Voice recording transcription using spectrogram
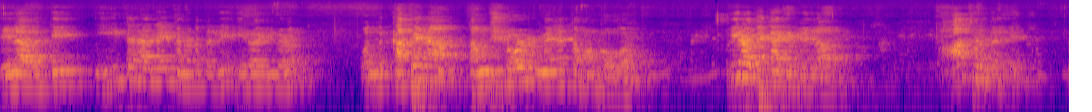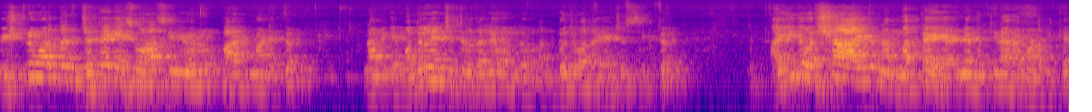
ಲೀಲಾವತಿ ಈ ಥರನೇ ಕನ್ನಡದಲ್ಲಿ ಹೀರೋಯಿನ್ಗಳು ಒಂದು ಕಥೆನ ತಮ್ಮ ಶೋಲ್ಡರ್ ಮೇಲೆ ತಗೊಂಡು ಹೋಗೋರು. ಹೀರೋ ಬೇಕಾಗಿರ್ಲಿಲ್ಲ ಅವರು. ಆ ಥರದಲ್ಲಿ ವಿಷ್ಣುವರ್ಧನ್ ಜೊತೆಗೆ ಸುಹಾಸಿನಿಯವರು ಪಾರ್ಟ್ ಮಾಡಿದ್ದು ನಮಗೆ ಮೊದಲನೇ ಚಿತ್ರದಲ್ಲೇ ಒಂದು ಅದ್ಭುತವಾದ ಯಶಸ್ಸು ಸಿಕ್ತು. ಐದು ವರ್ಷ ಆಯಿತು ನಾನು ಮತ್ತೆ ಎರಡನೇ ಮುತ್ತಿನಾರ ಮಾಡೋದಕ್ಕೆ.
